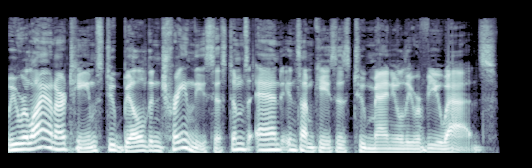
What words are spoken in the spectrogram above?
we rely on our teams to build and train these systems and, in some cases, to manually review ads.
